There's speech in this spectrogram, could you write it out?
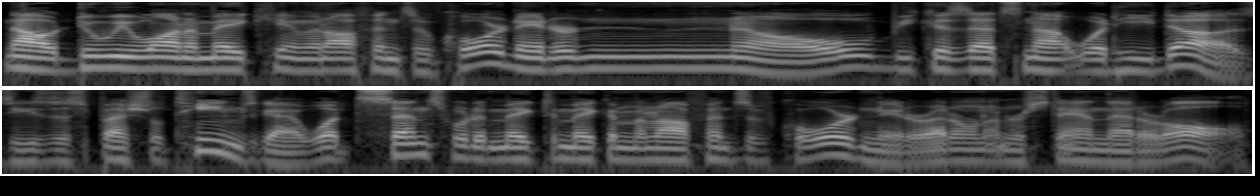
Now, do we want to make him an offensive coordinator? No, because that's not what he does. He's a special teams guy. What sense would it make to make him an offensive coordinator? I don't understand that at all.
